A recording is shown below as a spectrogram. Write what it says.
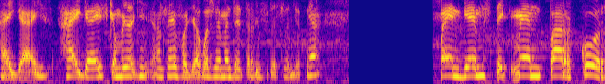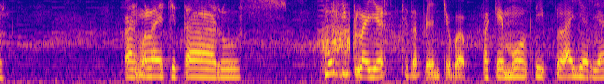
Hai guys, hai guys, kembali lagi dengan saya Fajar. Bersama Jetta di video selanjutnya. Main game Stickman Parkour. Kan mulai kita harus multiplayer. Kita pengen coba pakai multiplayer ya.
